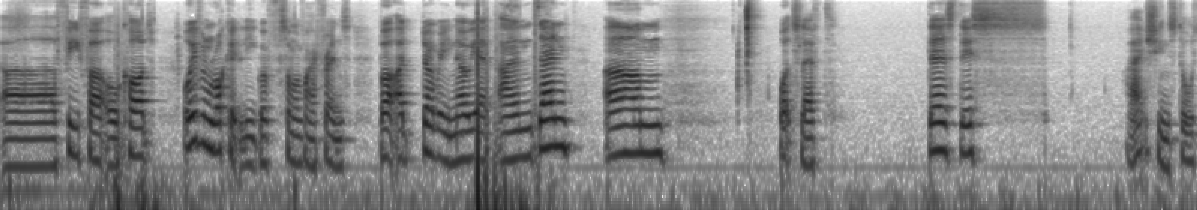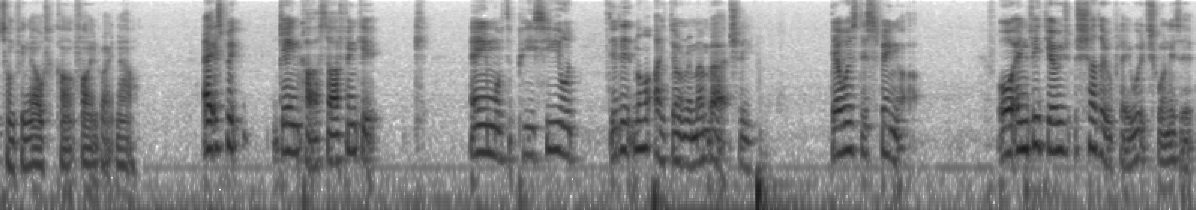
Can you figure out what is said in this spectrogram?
uh, FIFA or COD, or even Rocket League with some of my friends. But I don't really know yet. And then um, what's left? There's this. I actually installed something else I can't find right now. XSplit Gamecaster. I think it came with the PC or did it not? I don't remember actually. There was this thing. Or Nvidia Shadow Play. Which one is it?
